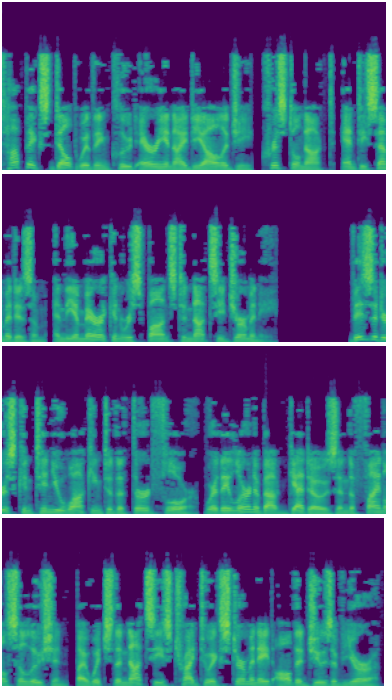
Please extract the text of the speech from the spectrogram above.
Topics dealt with include Aryan ideology, Kristallnacht, antisemitism, and the American response to Nazi Germany. Visitors continue walking to the third floor, where they learn about ghettos and the final solution, by which the Nazis tried to exterminate all the Jews of Europe,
